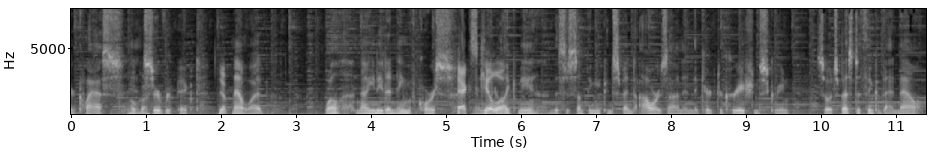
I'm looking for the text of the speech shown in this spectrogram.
your class, and Okay. server picked. Yep. Now what? Well, now you need a name, of course. Ex and if you're Killa. like me, this is something you can spend hours on in the character creation screen, so it's best to think of that now.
